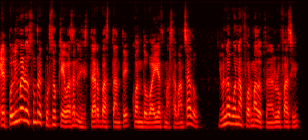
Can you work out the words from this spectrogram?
El polímero es un recurso que vas a necesitar bastante cuando vayas más avanzado, y una buena forma de obtenerlo fácil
